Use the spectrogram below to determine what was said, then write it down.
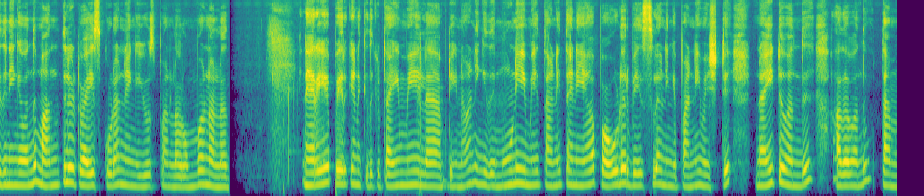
இது நீங்கள் வந்து மந்த்லி ட்வைஸ் கூட நீங்கள் யூஸ் பண்ணலாம். ரொம்ப நல்லது. நிறைய பேருக்கு எனக்கு இதுக்கு டைமே இல்லை அப்படின்னா நீங்கள் இது மூணையுமே தனித்தனியாக பவுடர் பேஸில் நீங்கள் பண்ணி வச்சுட்டு நைட்டு வந்து அதை வந்து தம்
